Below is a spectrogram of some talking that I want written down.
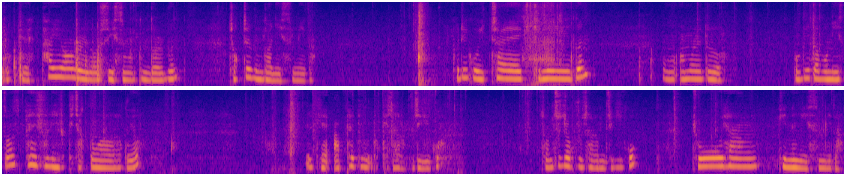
이렇게 타이어를 넣을 수 있을 만큼 넓은 적재 공간이 있습니다. 그리고 이 차의 기믹은 어, 아무래도 버기다 보니 서스펜션이 이렇게 작동하고요. 이렇게 앞에도 이렇게 잘 움직이고 전체적으로 잘 움직이고 조향 기능이 있습니다.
